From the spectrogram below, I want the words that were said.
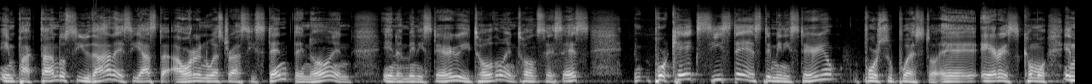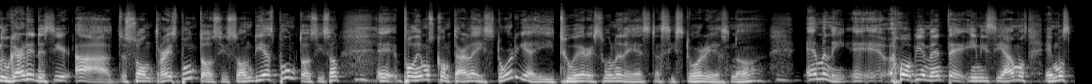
impactando ciudades y hasta ahora nuestra asistente, ¿no? En, en el ministerio y todo. Entonces, es, ¿por qué existe este ministerio? Por supuesto. Eh, eres como, en lugar de decir, ah, son tres puntos y son diez puntos y son, eh, podemos contar la historia y tú eres una de estas historias, ¿no? Emily, eh, obviamente iniciamos, hemos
